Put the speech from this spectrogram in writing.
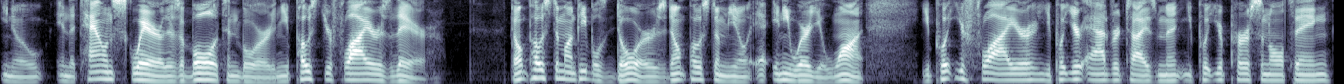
you know, in the town square, there's a bulletin board and you post your flyers there. Don't post them on people's doors. Don't post them, you know, anywhere you want. You put your flyer, you put your advertisement, you put your personal thing,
